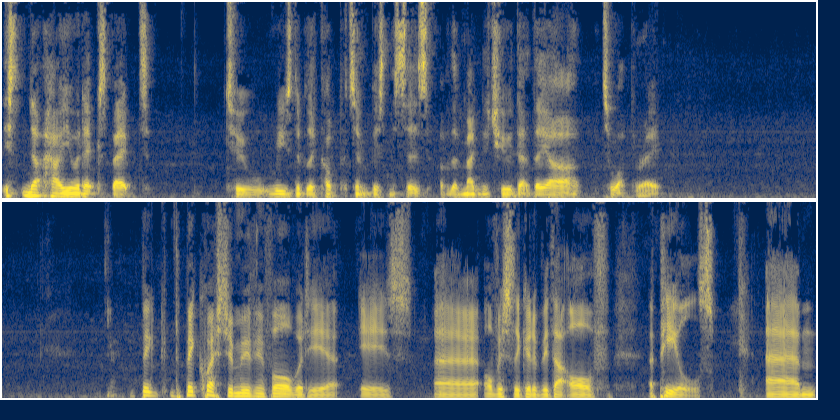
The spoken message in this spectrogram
it's not how you would expect two reasonably competent businesses of the magnitude that they are to operate. Big the big question moving forward here is uh, obviously going to be that of appeals. Um,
